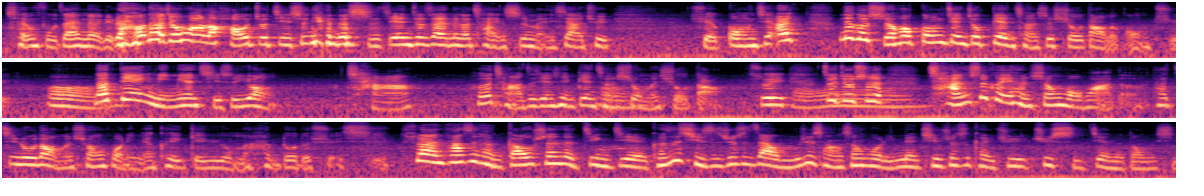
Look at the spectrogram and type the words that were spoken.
臣服在那里，然后他就花了好久几十年的时间，就在那个禅师门下去。学弓箭，而那个时候弓箭就变成是修道的工具。嗯，那电影里面其实用茶喝茶这件事情变成是我们修道。嗯所以这就是禅是可以很生活化的，它进入到我们生活里面，可以给予我们很多的学习。虽然它是很高深的境界，可是其实就是在我们日常生活里面，其实就是可以去去实践的东西。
